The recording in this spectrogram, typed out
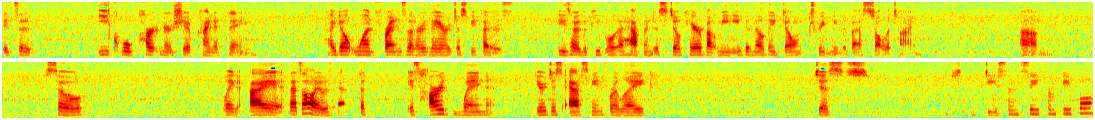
it's a equal partnership kind of thing. I don't want friends that are there just because these are the people that happen to still care about me, even though they don't treat me the best all the time. Um, so, like, I, that's all I was at. That, it's hard when you're just asking for, like, just decency from people.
